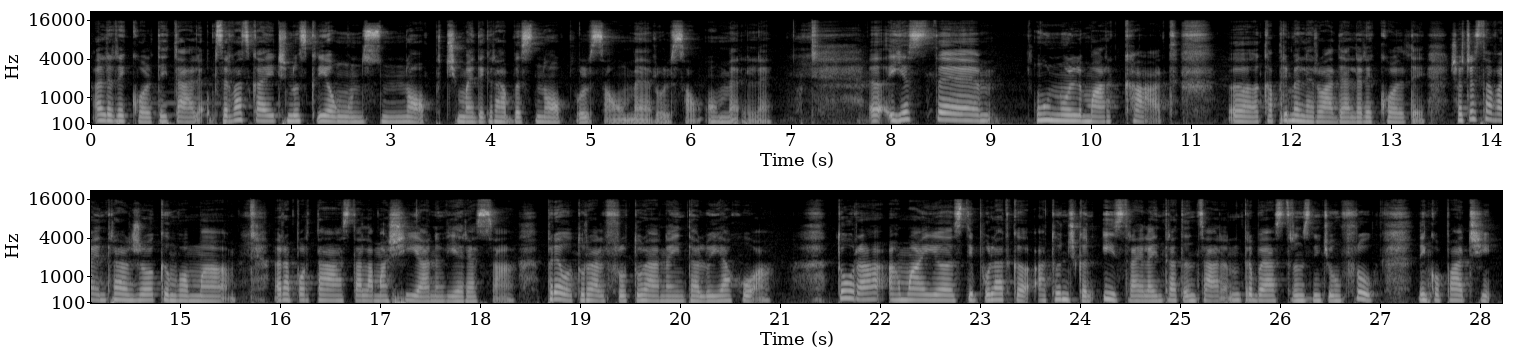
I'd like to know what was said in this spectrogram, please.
ale recoltei tale. Observați că aici nu scrie un snop, ci mai degrabă snopul sau omerul sau omerele. Este unul marcat Uh, ca primele roade ale recoltei. Și acesta va intra în joc când vom uh, raporta asta la Mașia în învierea sa, preotul al frutura înaintea lui Yahua. Tora a mai uh, stipulat că atunci când Israel a intrat în țară nu trebuia strâns niciun fruct din copacii,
